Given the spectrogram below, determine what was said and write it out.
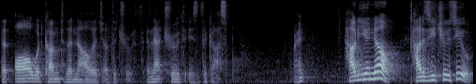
that all would come to the knowledge of the truth. And that truth is the gospel, right? How do you know? How does He choose you?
